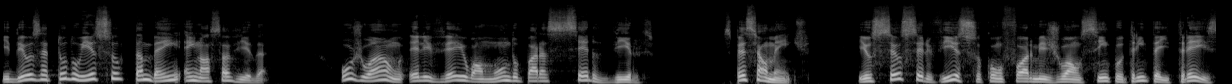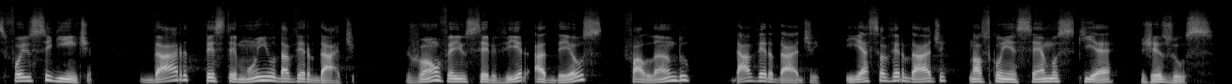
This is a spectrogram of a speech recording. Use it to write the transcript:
E Deus é tudo isso também em nossa vida. O João, ele veio ao mundo para servir, especialmente. E o seu serviço, conforme João 5:33, foi o seguinte: dar testemunho da verdade. João veio servir a Deus falando da verdade. E essa verdade nós conhecemos que é Jesus.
